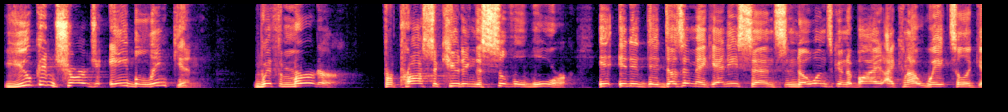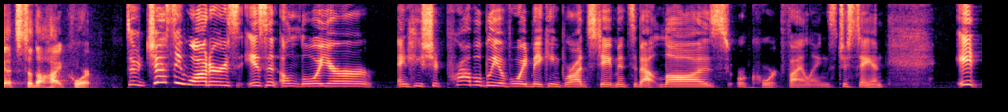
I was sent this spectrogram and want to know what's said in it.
you can charge Abe Lincoln with murder for prosecuting the Civil War. It, it, it doesn't make any sense, no one's going to buy it. I cannot wait till it gets to the high court. So, Jesse Watters isn't a lawyer, and he should probably avoid making broad statements about laws or court filings. Just saying. It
